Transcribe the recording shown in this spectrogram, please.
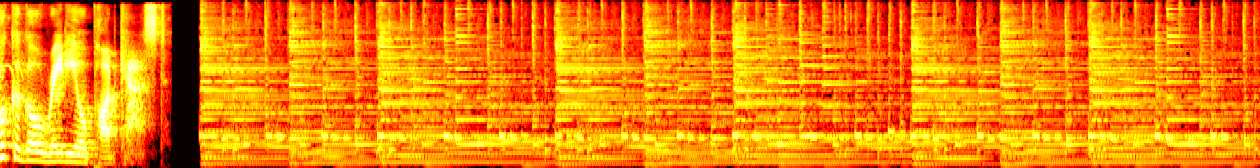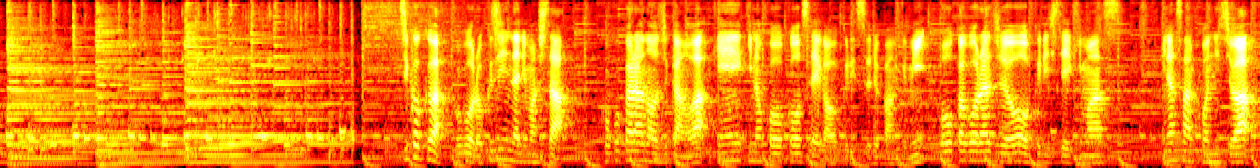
Hokago Radio Podcast. 時刻は午後6時になりましたここからのお時間は現役の高校生がお送りする番組放課後ラジオをお送りしていきます皆さんこんにちは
